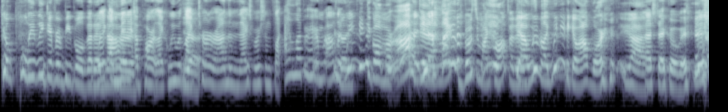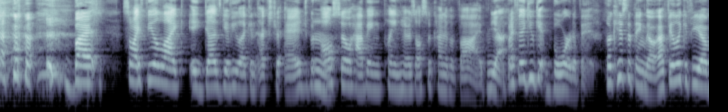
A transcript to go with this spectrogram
completely different people that had Like a minute heard. apart. Like we would like Yeah. turn around and the next person's like, "I love your hair." I was You're like, "We need to go out more often." yeah. Like it's boosting my confidence. Yeah, we were like, "We need to go out more." yeah. Hashtag COVID. but so I feel like it does give you like an extra edge, but Mm. also having plain hair is also kind of a vibe. yeah. But I feel like you get bored of it. Look, here's the thing though. I feel like if you have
